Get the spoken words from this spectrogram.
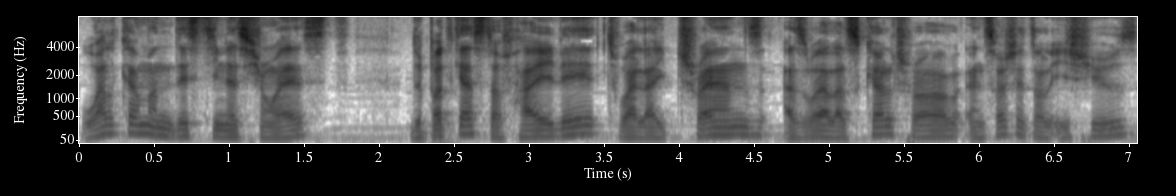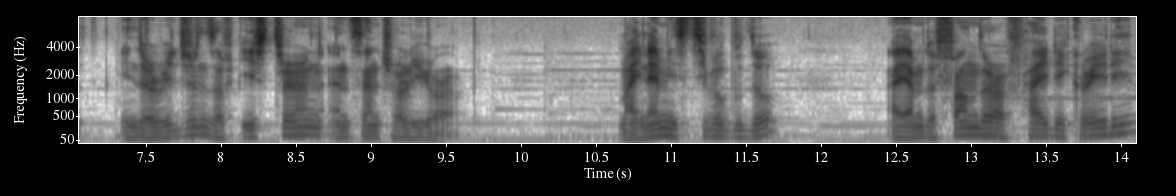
Welcome on Destination Est, the podcast of Haile to highlight trends as well as cultural and societal issues in the regions of Eastern and Central Europe. My name is Thibaut Boudot. I am the founder of Haile Creative,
